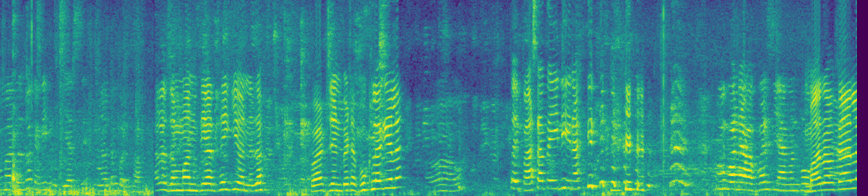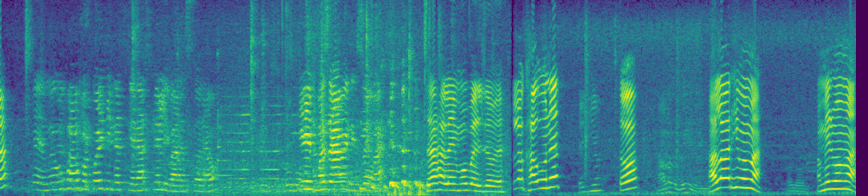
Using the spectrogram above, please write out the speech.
અમારે તો જો કે વીસ રૂપિયા છે. મારે ડબલ ભાવ. હાલો જમવાનું તૈયાર થઈ ગયો ને જો વાટ જઈને બેઠા ભૂખ લાગેલા તો ભાષા તો એ નહીં રાખી. હું બનાવવા ભજીયા મને મારો કાલા? એ મેં ઊભા ઊભા કોઈ દી નથી કર્યા આજ પહેલી વાર કરાવો. એક મજા આવે ને જોવા જા હાલ અહીં મોબાઈલ જોવે. હાલો ખાવું ને? તો? હાલો તો બેસી જાઓ. હાલો અરહી મામા. અમીર મામા.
